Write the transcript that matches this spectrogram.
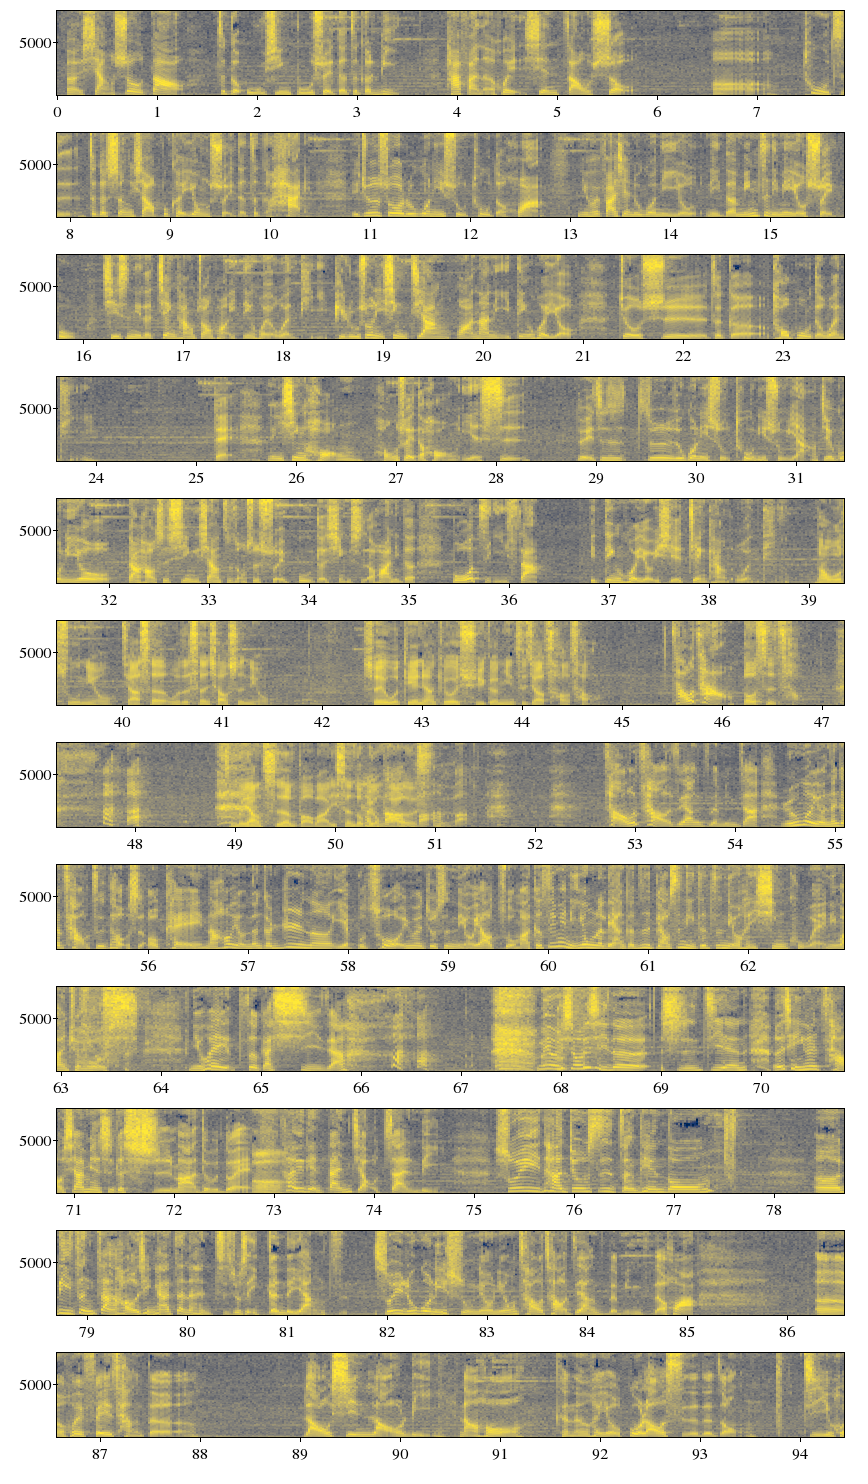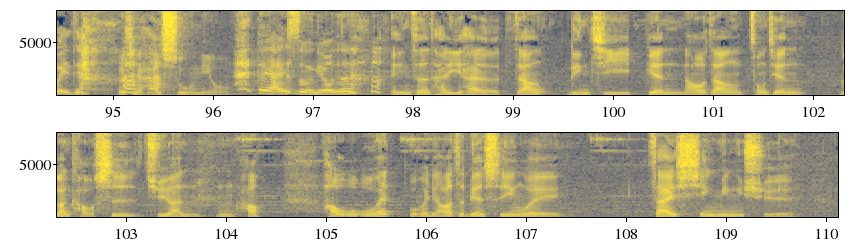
呃，享受到这个五行补水的这个力，它反而会先遭受呃兔子这个生肖不可以用水的这个害。也就是说，如果你属兔的话，你会发现，如果你有你的名字里面有水部，其实你的健康状况一定会有问题。比如说你姓姜，哇，那你一定会有就是这个头部的问题。对你姓洪，洪水的洪也是。对，就是就是，如果你属兔，你属羊，结果你又刚好是姓像这种是水部的形式的话，你的脖子以上一定会有一些健康的问题。那我属牛，假设我的生肖是牛，所以我爹娘给我取一个名字叫草草。草草都是草，怎么样？吃很饱吧，一生都不用怕饿死。草草这样子的名字啊，如果有那个草字头是 OK，然后有那个日呢也不错，因为就是牛要做嘛。可是因为你用了两个日，表示你这只牛很辛苦哎，你完全没有，你会这个戏这样，没有休息的时间，而且因为草下面是个石嘛，对不对？嗯，它有点单脚站立，所以它就是整天都 呃立正站好，而且它站得很直，就是一根的样子。所以，如果你属牛，你用草草这样子的名字的话，呃，会非常的劳心劳力，然后可能很有过劳死的这种机会，这样。而且还属牛。对，还属牛，真的。哎，你真的太厉害了！这样灵机一变，然后这样中间乱考试，居然嗯，好，好，我我会我会聊到这边，是因为在姓名学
